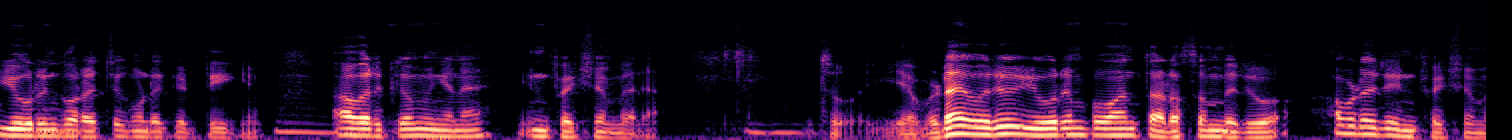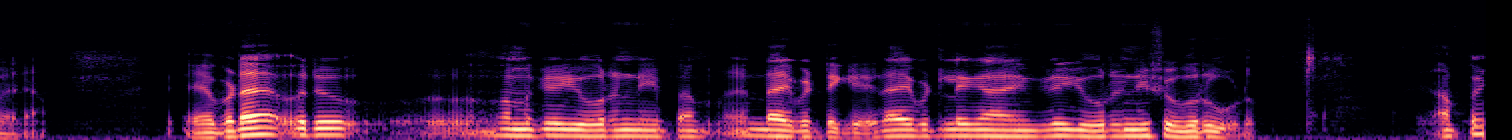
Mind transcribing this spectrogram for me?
യൂറിൻ കുറച്ചും കൂടെ കിട്ടിയിരിക്കും. അവർക്കും ഇങ്ങനെ ഇൻഫെക്ഷൻ വരാം. സോ എവിടെ ഒരു യൂറിൻ പോകാൻ തടസ്സം വരുമോ അവിടെ ഒരു ഇൻഫെക്ഷൻ വരാം. എവിടെ ഒരു നമുക്ക് യൂറിൻ ഇപ്പം ഡയബറ്റിക് ഡയബറ്റിക് ആണെങ്കിൽ യൂറിന് ഷുഗർ കൂടും. അപ്പം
